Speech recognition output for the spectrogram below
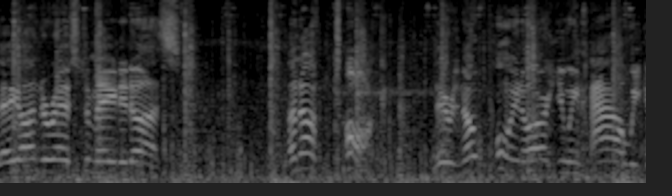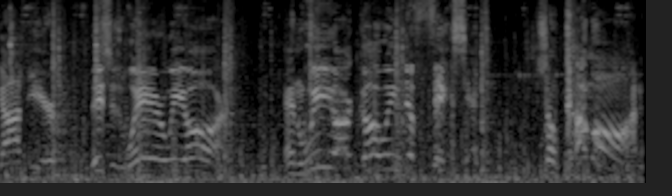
they underestimated us. Enough talk. There is no point arguing how we got here. This is where we are. And we are going to fix it. So come on!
